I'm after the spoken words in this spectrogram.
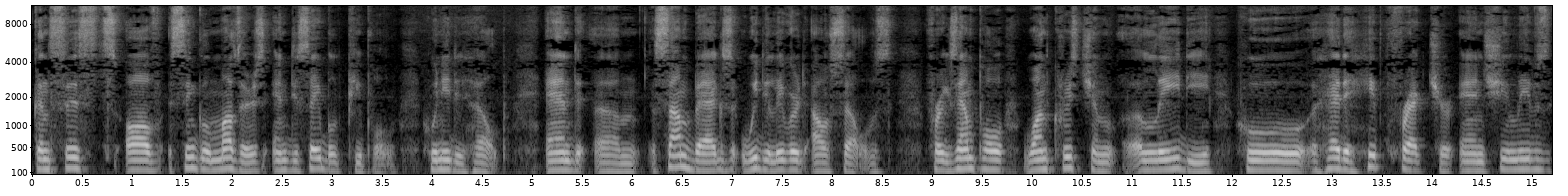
consists of single mothers and disabled people who needed help. And um, some bags we delivered ourselves. For example, one Christian lady who had a hip fracture and she lives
